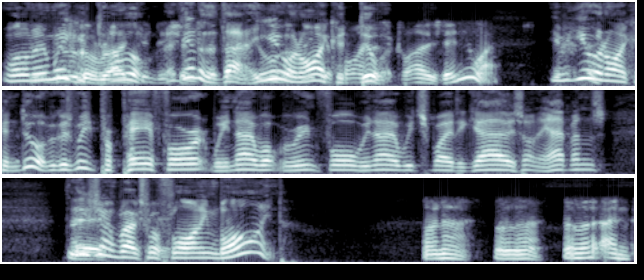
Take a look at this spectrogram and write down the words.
Well, I mean, we could, road look, at the end of the day, you and I could do it. Closed anyway. Yeah, but you and I can do it because we prepare for it. We know what we're in for. We know which way to go if something happens. These Yeah. young blokes were flying blind. I know, I know, and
